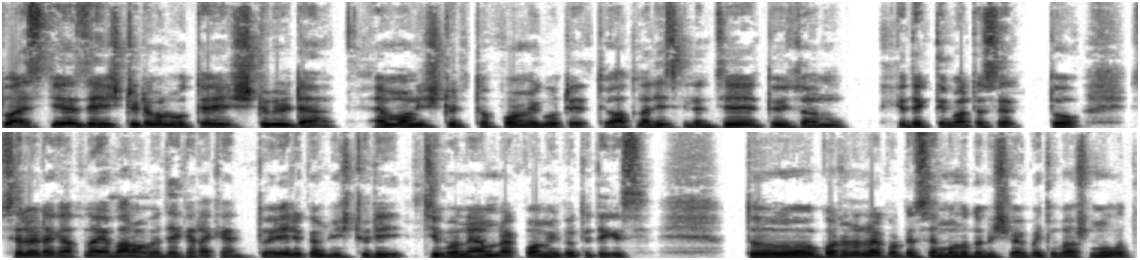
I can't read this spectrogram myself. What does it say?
তো আজকে যে স্টোরিটা বলব, তো এই স্টোরিটা এমন স্টোরি তো কমে ঘটে তো আপনার স্ক্রিনে যে দুইজন দেখতে পারতেছেন, তো ছেলেটাকে আপনাকে ভালোভাবে দেখে রাখেন। তো এরকম হিস্টোরি জীবনে আমরা কমই করতে দেখেছি। তো ঘটনাটা ঘটেছে মূলত বিষয় হয়তো বা সম্ভবত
